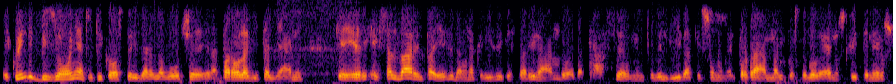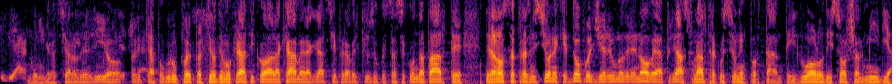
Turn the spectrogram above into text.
e quindi bisogna a tutti i costi ridare la voce e la parola agli italiani e salvare il Paese da una crisi che sta arrivando e da tasse e aumento dell'IVA che sono nel programma di questo governo scritte nero su bianco. Graziano Del Rio per il capogruppo del Partito Democratico alla Camera, grazie per aver chiuso questa seconda parte della nostra trasmissione che dopo il GR1 delle 9 aprirà su un'altra questione importante, il ruolo dei social media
